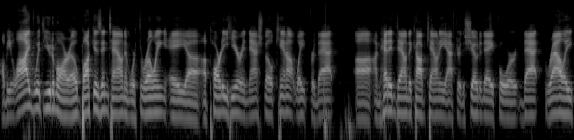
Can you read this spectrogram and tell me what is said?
I'll be live with you tomorrow. Buck is in town, and we're throwing a, uh, a party here in Nashville. Cannot wait for that. Uh, I'm headed down to Cobb County after the show today for that rally.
